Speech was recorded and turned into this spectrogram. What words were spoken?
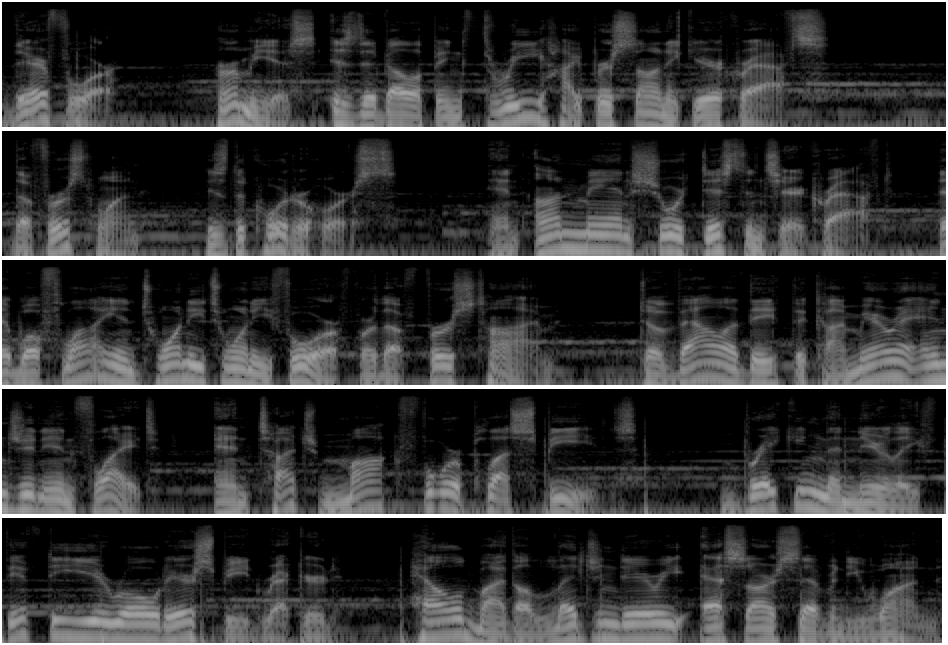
Therefore, Hermeus is developing three hypersonic aircrafts. The first one is the Quarter Horse, an unmanned short-distance aircraft that will fly in 2024 for the first time to validate the Chimera engine in flight and touch Mach 4 plus speeds, breaking the nearly 50-year-old airspeed record held by the legendary SR-71,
